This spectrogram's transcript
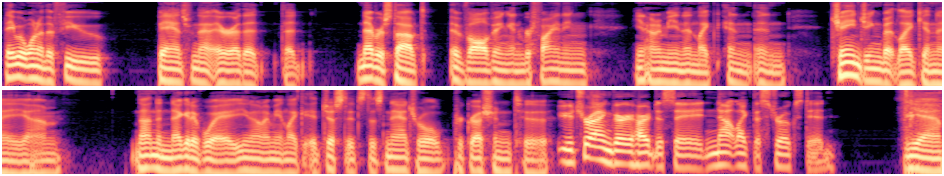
they were one of the few bands from that era that that never stopped evolving and refining. You know what I mean? And like and and changing, but like in a um not in a negative way. You know what I mean? Like it just it's this natural progression to You're trying very hard to say not like the Strokes did. yeah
